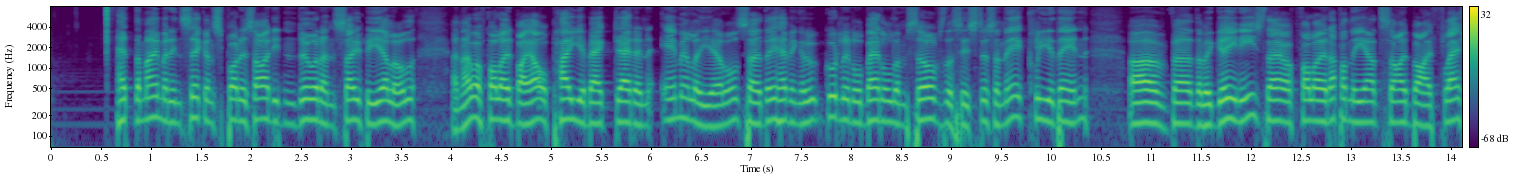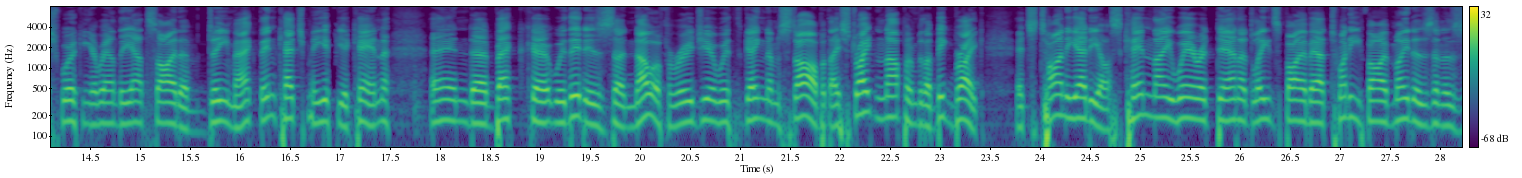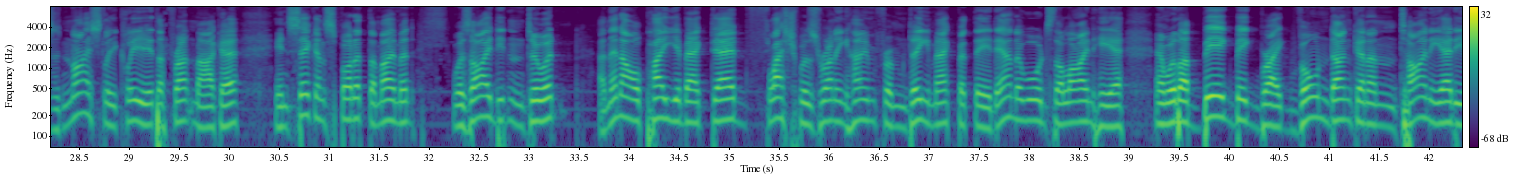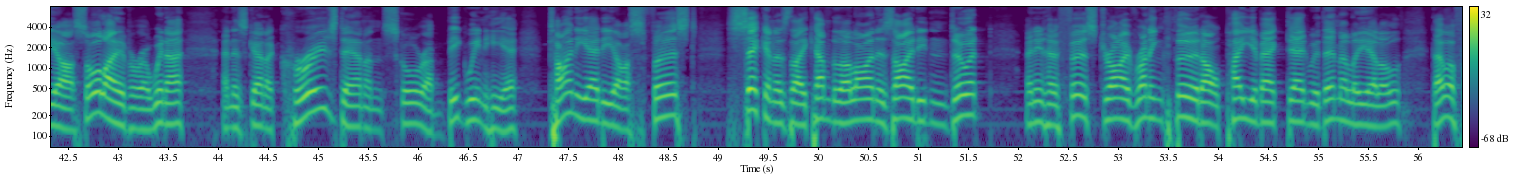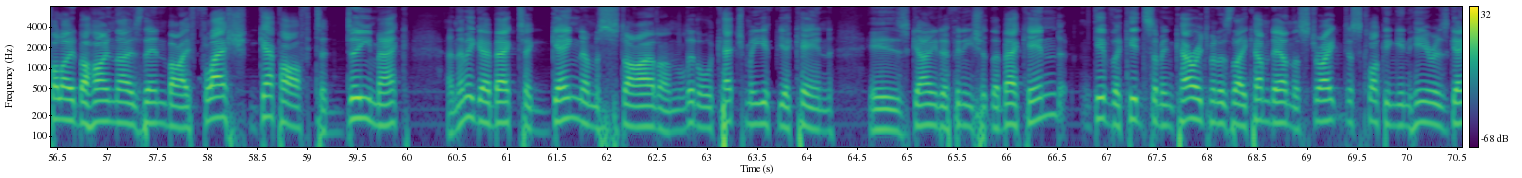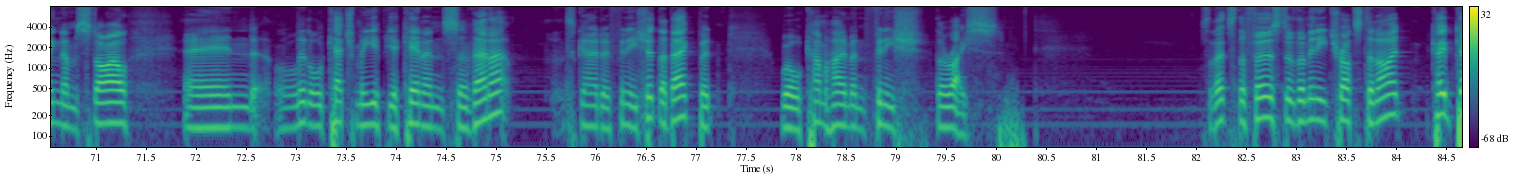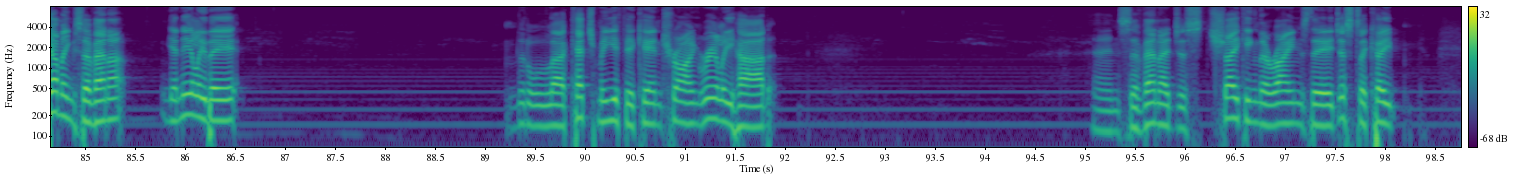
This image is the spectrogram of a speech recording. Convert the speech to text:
At the moment in second spot is I Didn't Do It and Sophie Ellul. And they were followed by I'll Pay You Back Dad and Emily Ellul. So they're having a good little battle themselves, the sisters. And they're clear then of uh, the Beginis. They are followed up on the outside by Flash, working around the outside of DMAC. Then Catch Me If You Can. And uh, back uh, with it is uh, Noah Farrugia with Gangnam Style. But they straighten up and with a big break. It's Tiny Adios. Can they wear it down? It leads by about 25 metres and is nicely clear, the front marker. In second spot at the moment was I Didn't Do It. And then I'll pay you back, Dad. Flash was running home from D-Mac, but they're down towards the line here. And with a big, big break, Vaughan Duncan and Tiny Adios all over a winner and is going to cruise down and score a big win here. Tiny Adios first. Second as they come to the line as I Didn't Do It. And in her first drive, running third, I'll pay you back, Dad, with Emily Ellul. They were followed behind those then by Flash, gap off to D-Mac. And then we go back to Gangnam Style and Little Catch Me If You Can is going to finish at the back end. Give the kids some encouragement as they come down the straight. Just clocking in here is Gangnam Style and Little Catch Me If You Can and Savannah. It's going to finish at the back, but will come home and finish the race. So that's the first of the mini trots tonight. Keep coming, Savannah. You're nearly there little uh, catch me if you can, trying really hard. And Savannah just shaking the reins there just to keep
